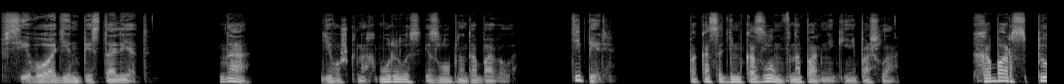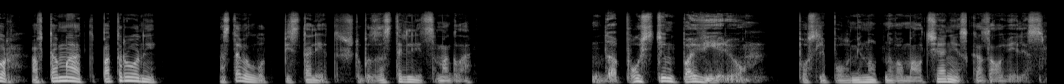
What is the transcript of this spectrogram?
«Всего один пистолет?» «Да». Девушка нахмурилась и злобно добавила. «Теперь. Пока с одним козлом в напарнике не пошла. Хабар спер, автомат, патроны. Оставил вот пистолет, чтобы застрелиться могла». «Допустим, поверю», — после полуминутного молчания сказал Велес.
